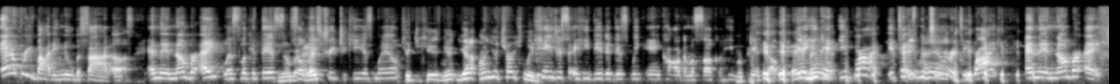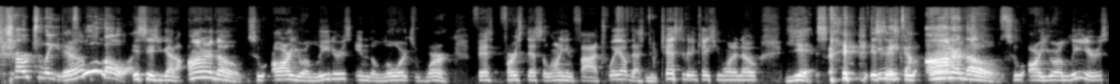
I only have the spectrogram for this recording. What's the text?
Everybody knew beside us. And then number eight, let's look at this. Number so let let's treat your kids well. Treat your kids. You got on your church leader. Kendra said he did it this weekend, called him a sucker. He repented. yeah, you can't. You right. It takes Amen. maturity, right? and then number eight, church leaders. Oh Lord. It says you got to honor those who are your leaders in the Lord's word. First Thessalonians 5 12. That's New Testament, in case you want to know. Yes. it you says to, to honor, honor those who are your leaders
